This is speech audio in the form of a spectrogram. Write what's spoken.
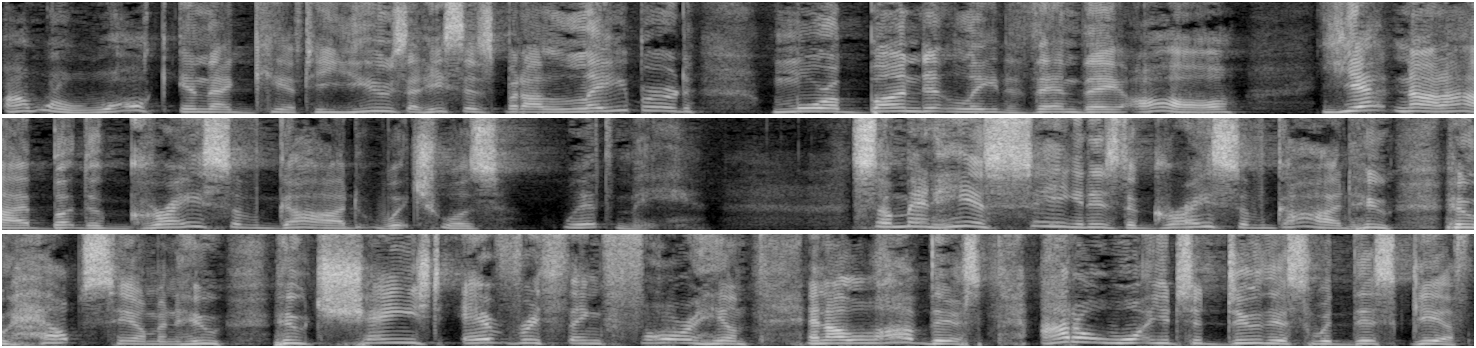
I want to walk in that gift. He used that. He says, but I labored more abundantly than they all, yet not I, but the grace of God which was with me. So, man, he is seeing it is the grace of God who, who helps him and who, who changed everything for him. And I love this. I don't want you to do this with this gift.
